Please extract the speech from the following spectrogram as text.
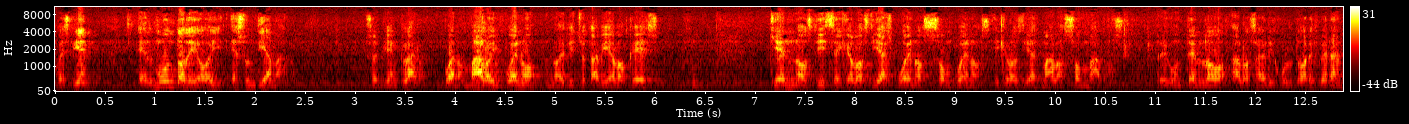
Pues bien, el mundo de hoy es un día malo. Eso es bien claro. Bueno, malo y bueno, no he dicho todavía lo que es. ¿Quién nos dice que los días buenos son buenos y que los días malos son malos? Pregúntenlo a los agricultores, verán.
